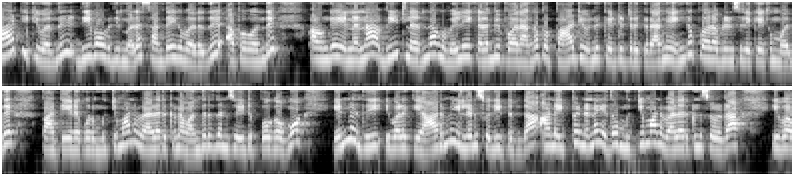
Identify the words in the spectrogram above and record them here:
பாட்டிக்கு வந்து தீபாவதி மேலே சந்தேகம் வருது. அப்போ வந்து அவங்க என்னென்னா வீட்டில் இருந்து அவங்க வெளியே கிளம்பி போகிறாங்க அப்போ பாட்டி வந்து கேட்டுட்டு இருக்கிறாங்க. எங்கே போகிற அப்படின்னு சொல்லி கேட்கும்போது பாட்டி எனக்கு ஒரு முக்கியமான வேலை இருக்கு. நான் வந்துருதுன்னு சொல்லிட்டு போகவும் என்னது? இவளுக்கு யாருமே இல்லைன்னு சொல்லிட்டு இருந்தா. ஆனால் இப்போ என்னென்னா ஏதோ முக்கியமான வேலை இருக்குன்னு சொல்கிறா இவ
